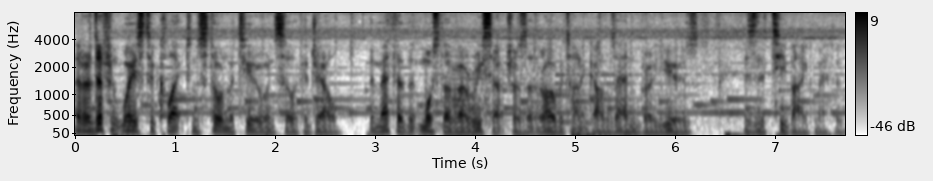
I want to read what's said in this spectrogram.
There are different ways to collect and store material in silica gel. The method that most of our researchers at the Royal Botanic Gardens Edinburgh use is the tea bag method.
